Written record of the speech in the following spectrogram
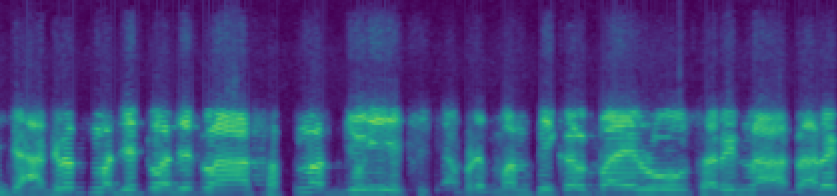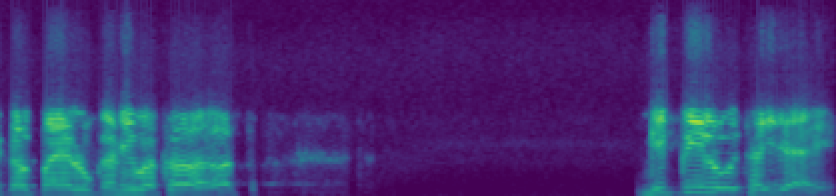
જાગ્રતમાં જેટલા જેટલા આ સપના જ જોઈએ છીએ આપણે. મનથી કલ્પાયેલું, શરીરના આધારે કલ્પાયેલું ઘણી વખત બીપી લો થઈ જાય.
